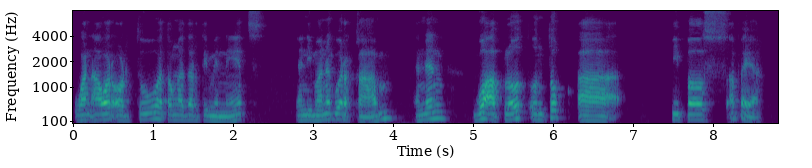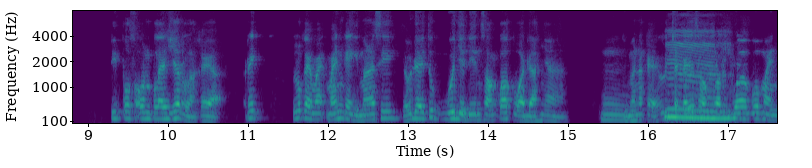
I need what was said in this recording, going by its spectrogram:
one hour or two atau nggak 30 minutes yang di mana gue rekam and then gue upload untuk uh, people's apa ya people's own pleasure lah kayak Rick lu kayak main, main kayak gimana sih ya udah itu gue jadiin SoundCloud wadahnya Hmm. gimana kayak lu cek aja Hmm. SoundCloud gue gue main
